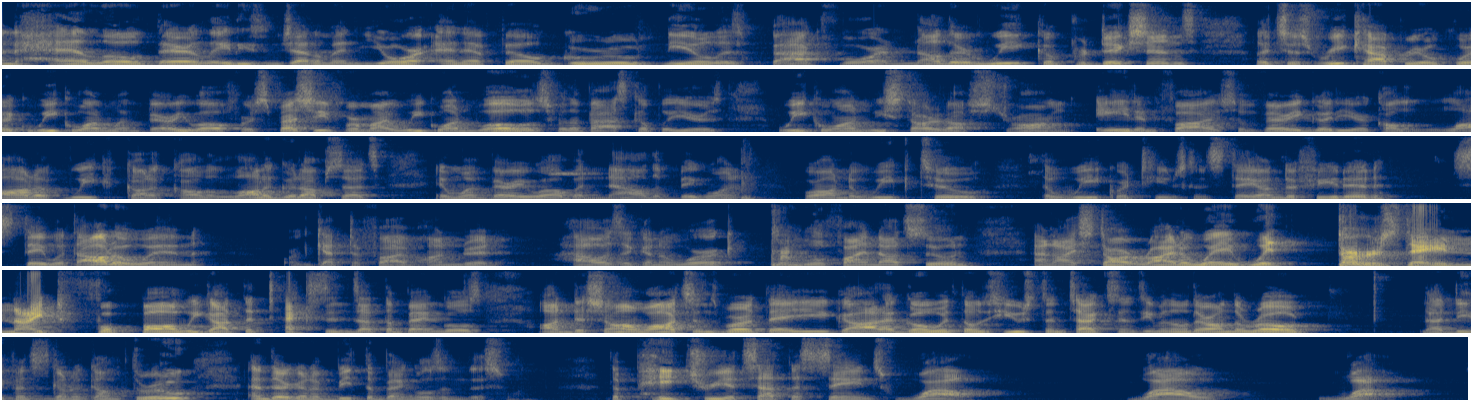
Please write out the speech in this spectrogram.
And hello there, ladies and gentlemen. Your NFL guru Neal is back for another week of predictions. Let's just recap real quick. Week one went very well for, especially for my week one woes for the past couple of years. Week one, we started off strong, eight and five, so very good year. Called a lot of week, got to call a lot of good upsets. It went very well, but now the big one, we're on to week two, the week where teams can stay undefeated, stay without a win, or get to 500. How is it going to work? we'll find out soon. And I start right away with Thursday night football. We got the Texans at the Bengals on Deshaun Watson's birthday. You gotta go with those Houston Texans, even though they're on the road. That defense is gonna come through, and they're gonna beat the Bengals in this one. The Patriots at the Saints. Wow, wow, wow!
